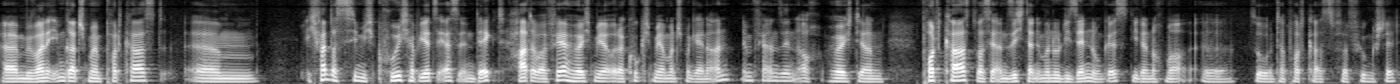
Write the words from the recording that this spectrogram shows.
Ähm, wir waren ja eben gerade schon beim Podcast. Ähm, ich fand das ziemlich cool. Ich habe jetzt erst entdeckt, hart aber fair, höre ich mir oder gucke ich mir manchmal gerne an im Fernsehen. Auch höre ich deren Podcast, was ja an sich dann immer nur die Sendung ist, die dann nochmal äh, so unter Podcast zur Verfügung steht.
